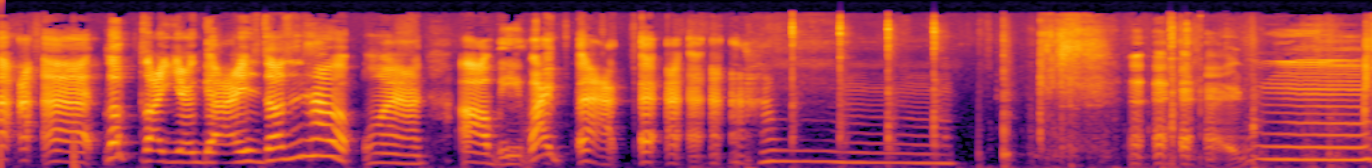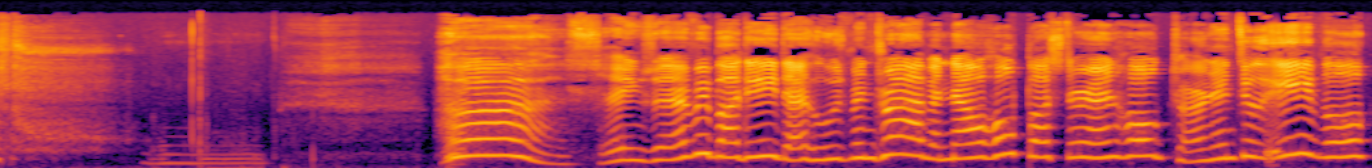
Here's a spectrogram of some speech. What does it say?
uh, uh, looks like your guys doesn't have a plan. I'll be right back. Uh, uh, uh, uh. Uh, uh, uh, uh, mm. Thanks to everybody that who's been trapped and now Hulkbuster and Hulk turn into evil.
